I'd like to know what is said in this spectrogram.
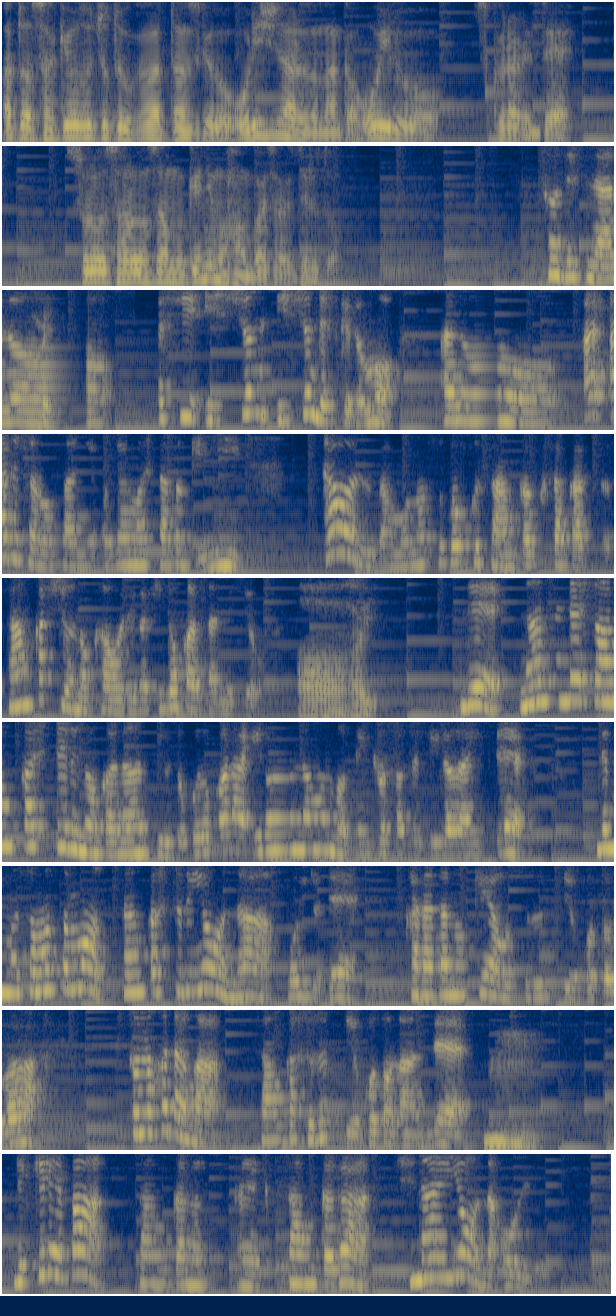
あとは、先ほどちょっと伺ったんですけど、オリジナルのなんかオイルを作られて、それをサロンさん向けにも販売されてると。そうですね、あの、は私一瞬一瞬ですけども、あのああるサロンさんにお邪魔した時にタオルがものすごく酸化臭かった酸化臭の香りがひどかったんですよ。ああ、はい。でなんで酸化してるのかなっていうところからいろんなものを勉強させていただいてでもそもそも酸化するようなオイルで体のケアをするっていうことは人の肌が酸化するっていうことなんでうん。できれば酸化な、えー酸化がしないようなオイル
